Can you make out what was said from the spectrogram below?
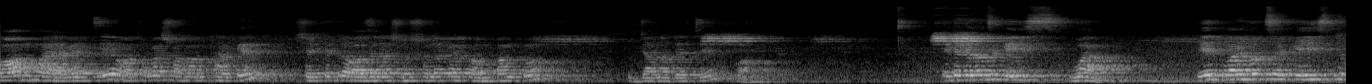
কম হয় আগের চেয়ে অথবা সমান থাকে, সেক্ষেত্রে অজানা সুশলাকার কম্পাঙ্ক জানাটার চেয়ে কম হবে। এটা গেল হচ্ছে কেস ওয়ান এরপরে হচ্ছে কেস টু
